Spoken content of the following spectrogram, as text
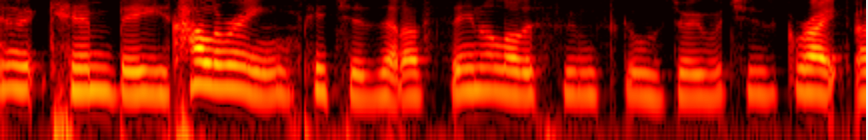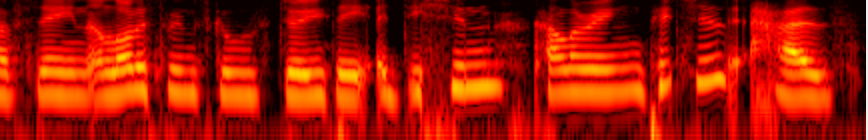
know, it can be colouring pictures that I've seen a lot of swim schools do, which is great. I've seen a lot of swim schools do the addition colouring pictures. It has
